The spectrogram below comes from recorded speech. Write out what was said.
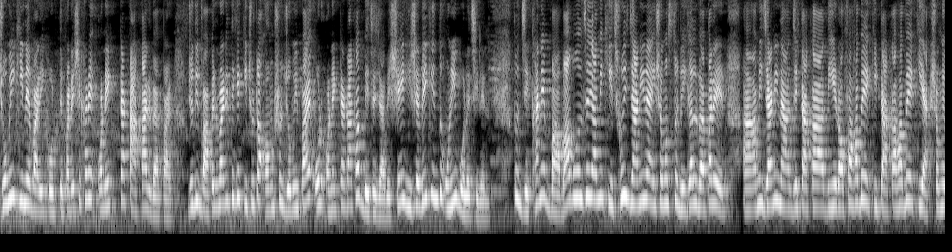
জমি কিনে বাড়ি করতে পারে, সেখানে অনেকটা টাকার ব্যাপার। যদি বাপের বাড়ি থেকে কিছুটা অংশ জমি পায়, ওর অনেকটা টাকা বেঁচে যাবে, সেই হিসেবেই কিন্তু উনি বলেছিলেন। তো যেখানে বাবা বলছে যে আমি কিছুই জানি না এই সমস্ত লিগাল ব্যাপারের। আমি জানি না যে টাকা দিয়ে রফা হবে, কি টাকা হবে, কি একসঙ্গে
